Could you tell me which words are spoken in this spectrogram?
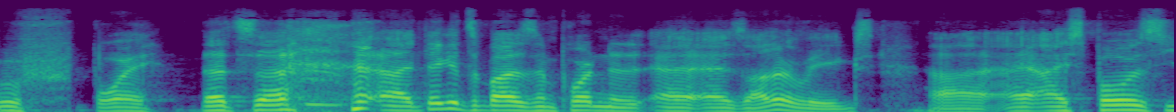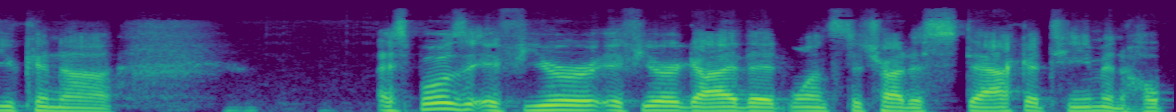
Oof, boy, that's uh, I think it's about as important as, other leagues. Uh, I, I, suppose you can. Uh, I suppose if you're if you're a guy that wants to try to stack a team and hope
